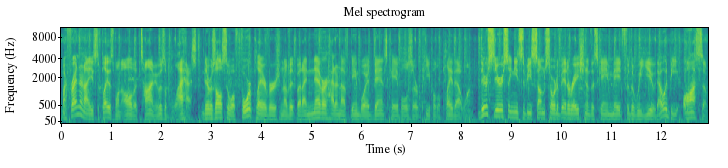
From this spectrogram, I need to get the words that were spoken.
My friend and I used to play this one all the time, it was a blast. There was also a 4-player version of it, but I never had enough Game Boy Advance cables or people to play that one. There seriously needs to be some sort of iteration of this game made for the Wii U. That would be awesome.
